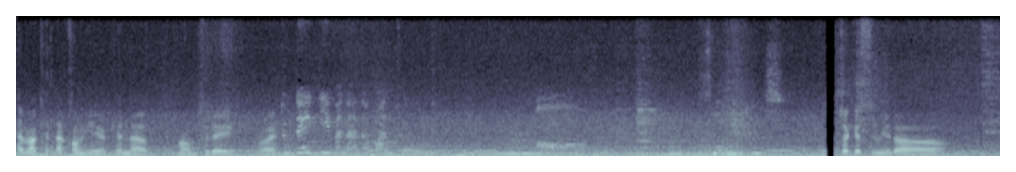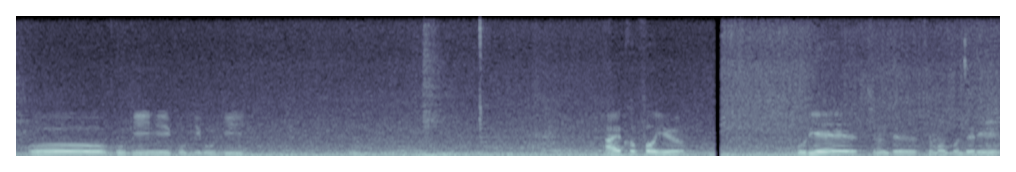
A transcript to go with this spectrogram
Emma cannot come here. Cannot come today, right? Do they give another one to? 도착했습니다. 오, 고기, 고기, 고기. I cook for you. 우리의 팀들, 팀원분들이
